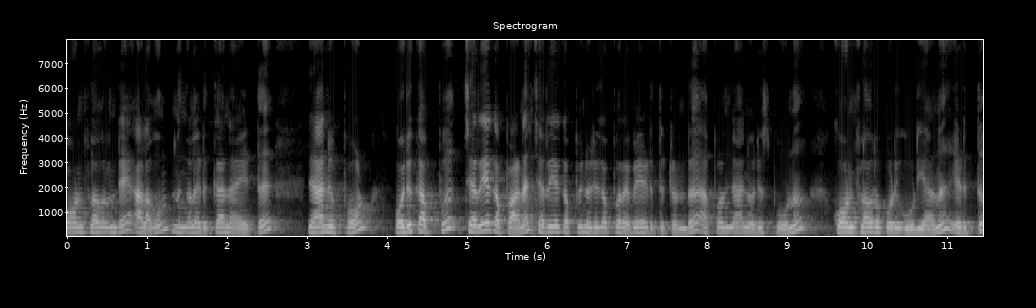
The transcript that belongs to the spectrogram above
കോൺഫ്ലവറിന്റെ അളവും നിങ്ങൾ എടുക്കാനായിട്ട്. ഞാനിപ്പോൾ ഒരു കപ്പ് ചെറിയ കപ്പാണ്. ചെറിയ കപ്പിന് ഒരു കപ്പ് റവ എടുത്തിട്ടുണ്ട്. അപ്പോൾ ഞാൻ ഒരു സ്പൂണ് കോൺഫ്ലവർ പൊടി കൂടിയാണ് എടുത്ത്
